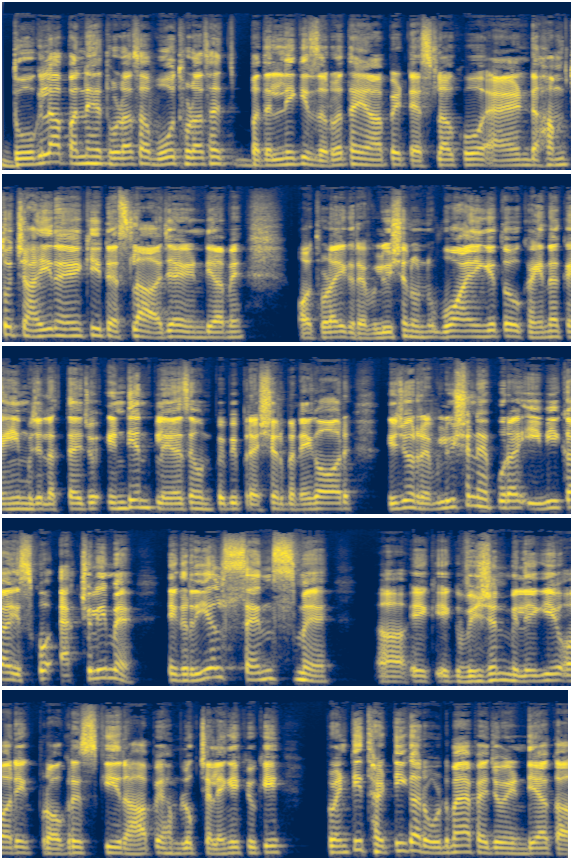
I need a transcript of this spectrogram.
दोगलापन है थोड़ा सा वो थोड़ा सा बदलने की ज़रूरत है यहाँ पे टेस्ला को। एंड हम तो चाह ही रहे हैं कि टेस्ला आ जाए इंडिया में और थोड़ा एक रेवोल्यूशन वो आएँगे तो कहीं ना कहीं मुझे लगता है जो इंडियन प्लेयर्स हैं उन पर भी प्रेशर बनेगा। और ये जो रेवोल्यूशन है पूरा ईवी का इसको एक्चुअली में एक रियल सेंस में एक एक विजन मिलेगी और एक प्रोग्रेस की राह पे हम लोग चलेंगे क्योंकि ट्वेंटी थर्टी का रोड मैप है जो इंडिया का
